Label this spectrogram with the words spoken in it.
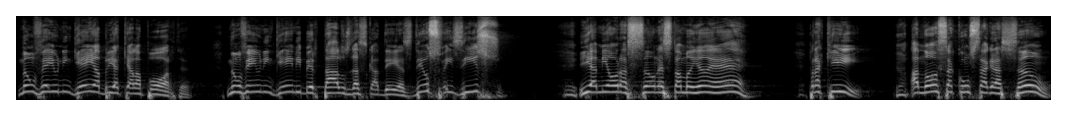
Não veio ninguém abrir aquela porta, não veio ninguém libertá-los das cadeias. Deus fez isso. E a minha oração nesta manhã é para que a nossa consagração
